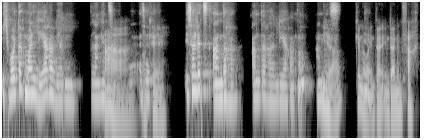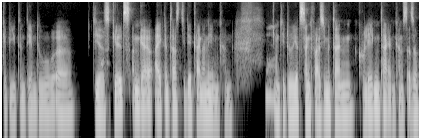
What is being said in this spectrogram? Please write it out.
Ich wollte auch mal Lehrer werden, lange ah, Zeit. Also okay. Ist halt jetzt anderer, anderer Lehrer, ne? Anders. Ja, genau, ja. In, de, in deinem Fachgebiet, in dem du äh, dir Skills angeeignet hast, die dir keiner nehmen kann und die du jetzt dann quasi mit deinen Kollegen teilen kannst. Also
